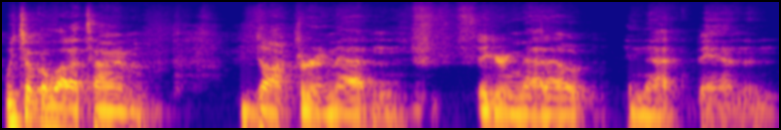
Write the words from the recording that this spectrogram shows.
we took a lot of time doctoring that and figuring that out in that band. And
